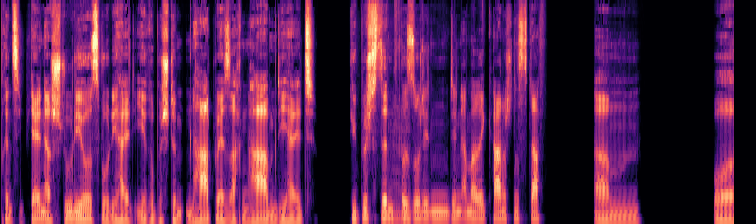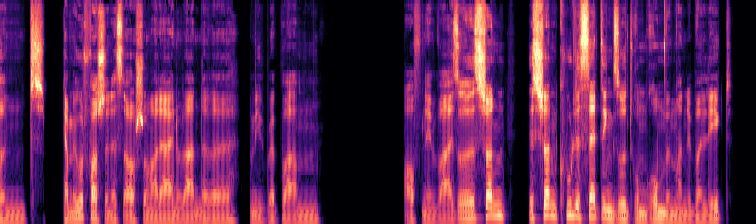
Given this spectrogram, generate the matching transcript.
prinzipiell nach Studios, wo die halt ihre bestimmten Hardware-Sachen haben, die halt typisch sind mhm. für so den, den amerikanischen Stuff. Ähm, und ich kann mir gut vorstellen, dass da auch schon mal der ein oder andere Ami-Rapper am Aufnehmen war. Also ist schon, ist schon ein cooles Setting so drumrum, wenn man überlegt.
